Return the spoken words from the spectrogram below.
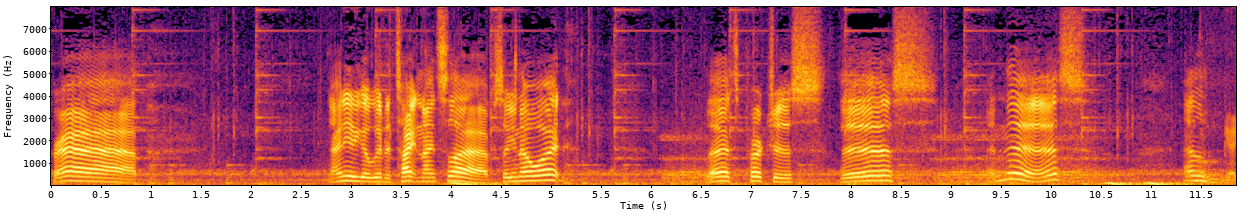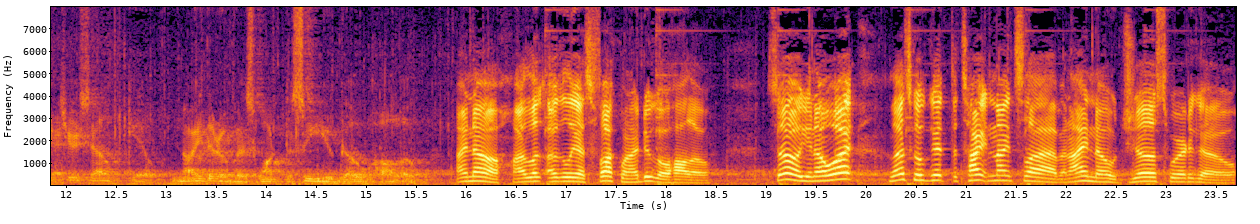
Crap. I need to go get a Titanite slab. So you know what? Let's purchase this and this. And Don't get yourself killed. Neither of us want to see you go hollow. I know. I look ugly as fuck when I do go hollow. So, you know what? Let's go get the Titanite slab, and I know just where to go.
